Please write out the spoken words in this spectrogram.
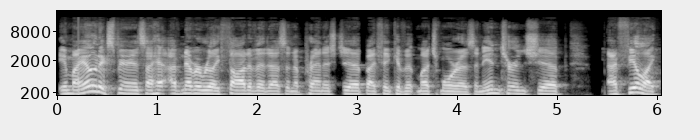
in my own experience, I have never really thought of it as an apprenticeship. I think of it much more as an internship. I feel like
